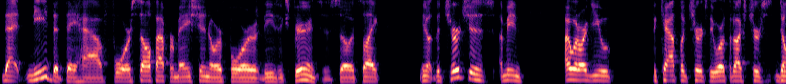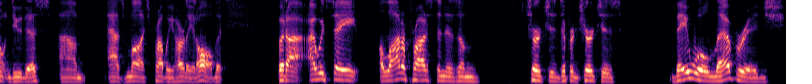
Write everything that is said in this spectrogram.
that need that they have for self affirmation or for these experiences. So it's like you know the churches i mean i would argue the catholic church the orthodox church don't do this um, as much, probably hardly at all. But but I, I would say a lot of Protestantism churches, different churches, they will leverage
